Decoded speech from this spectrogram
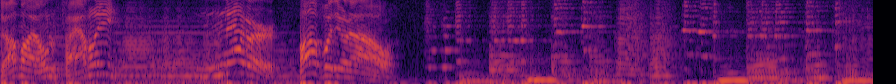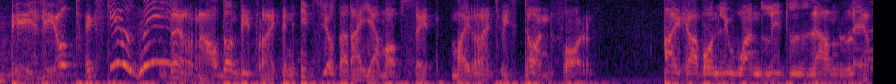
Sell my own family? Never! Off with you now! Idiot! Excuse me? There now, don't be frightened. It's just that I am upset. My ranch is done for. I have only one little lamb left.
